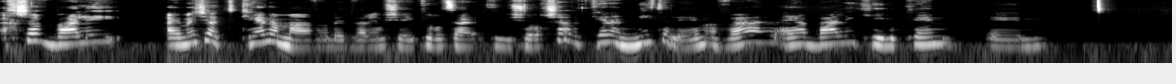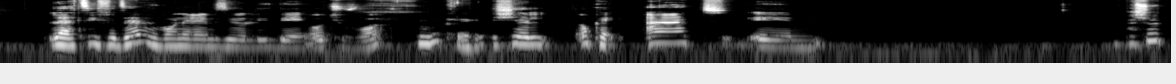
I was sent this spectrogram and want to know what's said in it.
ועכשיו בא לי האמת שאת כן אמרת הרבה דברים שהייתי רוצה כאילו לשאול עכשיו, את כן ענית עליהם, אבל היה בא לי כאילו כן אה, להציף את זה, ובואו נראה אם זה יוליד אה, עוד תשובות. אוקיי. Okay. של, אוקיי, את אה, פשוט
